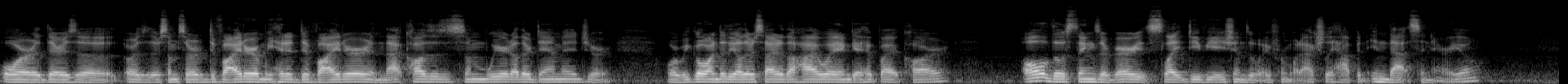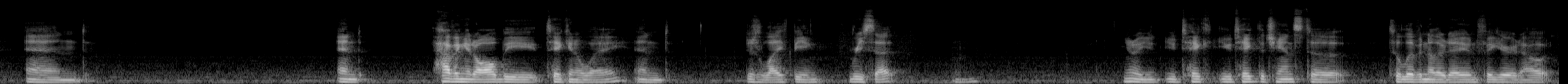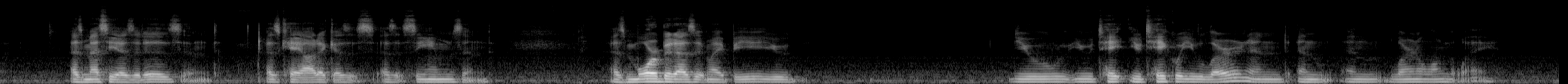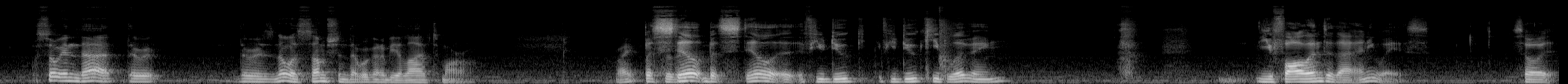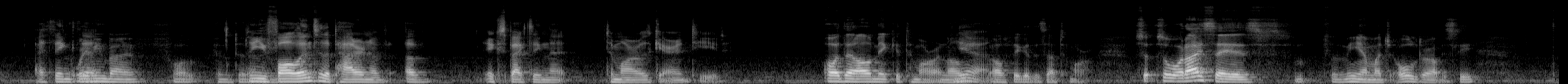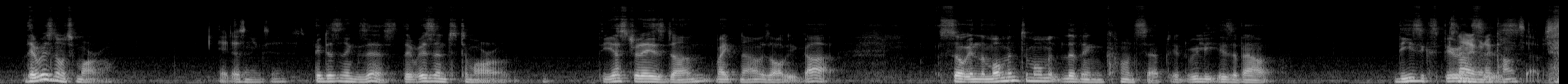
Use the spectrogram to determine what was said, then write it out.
or there's a or there's some sort of divider and we hit a divider and that causes some weird other damage or or we go onto the other side of the highway and get hit by a car all of those things are very slight deviations away from what actually happened in that scenario. And and having it all be taken away and just life being reset Mhm. you know you, you take you take the chance to to live another day and figure it out as messy as it is and as chaotic as it, as it seems and as morbid as it might be you you you take you take what you learn and and and learn along the way So in that there there is no assumption that we're going to be alive tomorrow. Right? but So that- still but still if you do if you do keep living you fall into that anyways so it, i think what do you mean by fall into that? you fall into the pattern of of expecting that tomorrow is guaranteed oh that I'll make it tomorrow and I'll Yeah. I'll figure this out tomorrow. So so what I say is for me I'm much older obviously there is no tomorrow. it doesn't exist It doesn't exist. There isn't tomorrow. The yesterday is done. Right now is all we got. So in the moment to moment living concept, it really is about these experiences. it's not even a concept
